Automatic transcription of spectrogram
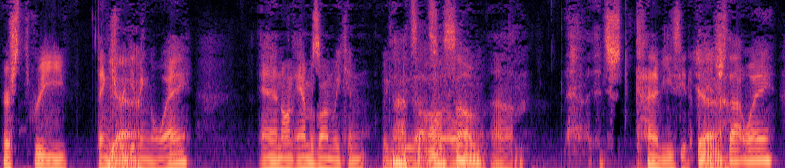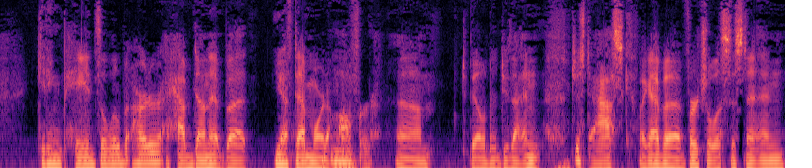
there's three things Yeah. we're giving away. And on Amazon, we can we can That's do that. awesome. So, um, it's kind of easy to Yeah. pitch that way. Getting paid's a little bit harder. I have done it, but you have to have more to Mm. offer um, to be able to do that. And just ask. Like I have a virtual assistant, and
